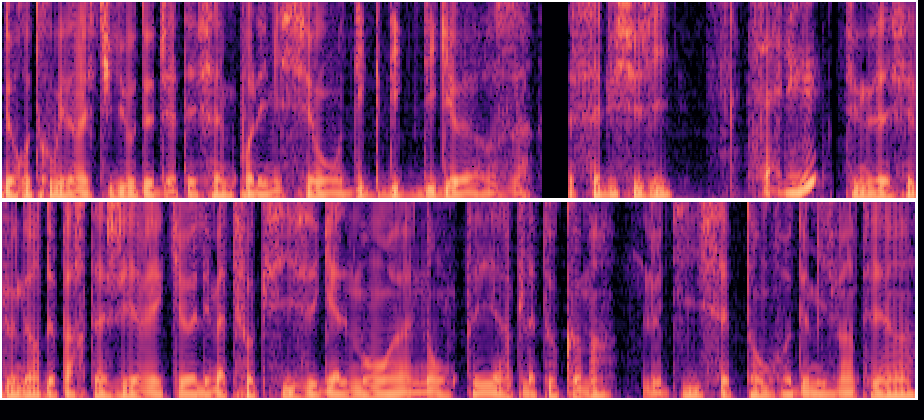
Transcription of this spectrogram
de retrouver dans les studios de Jet FM pour l'émission Dig Dig Diggers. Salut Suzy. Salut. Tu nous avais fait l'honneur de partager avec euh, les Mad Foxys également euh, nantais un plateau commun le 10 septembre 2021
